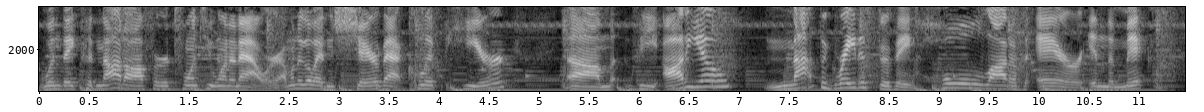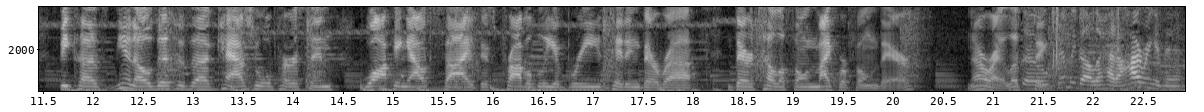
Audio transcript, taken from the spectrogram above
when they could not offer 21 an hour. I'm going to go ahead and share that clip here. Um the audio not the greatest. There's a whole lot of air in the mix because, you know, this is a casual person walking outside. There's probably a breeze hitting their uh, their telephone microphone there. All right, let's so take. Family Dollar had a hiring event,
